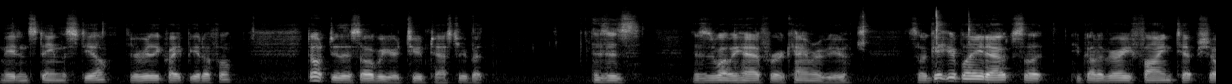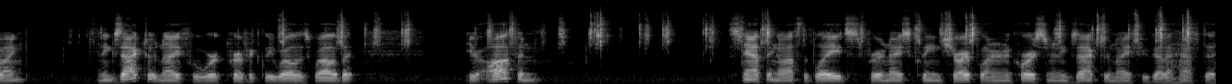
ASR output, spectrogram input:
made in stainless steel. They're really quite beautiful. Don't do this over your tube tester, but this is this is what we have for a camera view. So get your blade out so that you've got a very fine tip showing. An X-Acto knife will work perfectly well as well, but you're often snapping off the blades for a nice clean sharp one, and of course in an X-Acto knife you've got to have to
